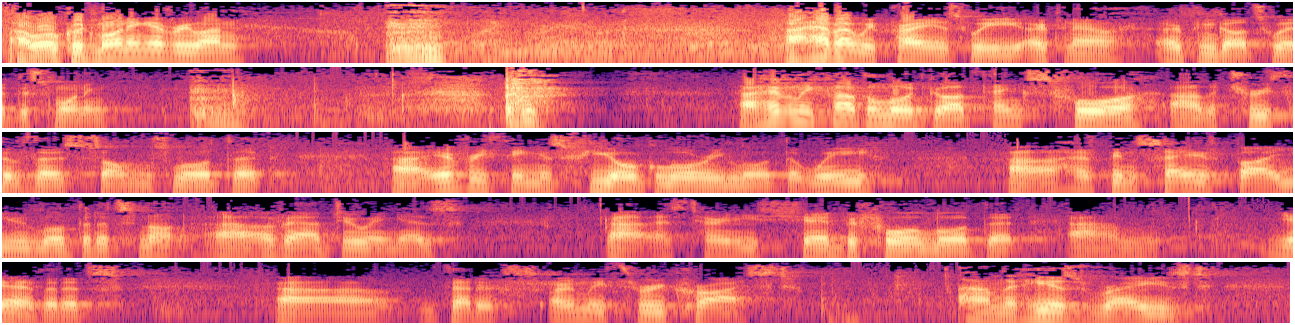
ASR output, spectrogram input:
Uh, well, good morning, everyone. uh, how about we pray as we open our open God's Word this morning? uh, Heavenly Father, Lord God, thanks for uh, the truth of those songs, Lord. That uh, everything is for Your glory, Lord. That we uh, have been saved by You, Lord. That it's not of our doing, as as Tony shared before, Lord. That um, yeah, that it's uh, that it's only through Christ um, that He has raised,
